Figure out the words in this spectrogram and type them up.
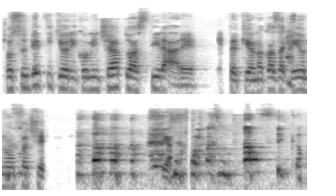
Posso dirti che ho ricominciato a stirare, perché è una cosa che io non facevo. Yeah. Fantastico.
